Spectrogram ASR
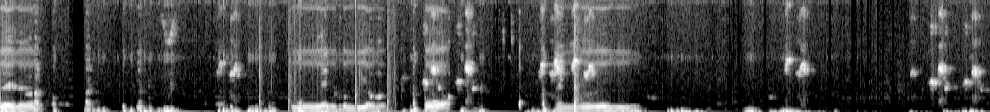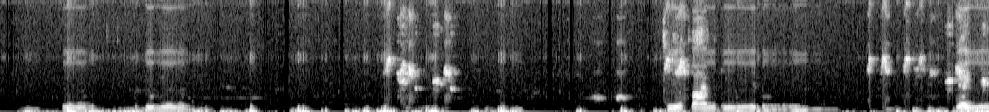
เลยนะครับนี่เล่นคนเดียวโอ้อย่างนี้อืม ดูนี่เลยที่ตายเมื่อกี้นี่ตรงนี้เฮ้ยนี่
